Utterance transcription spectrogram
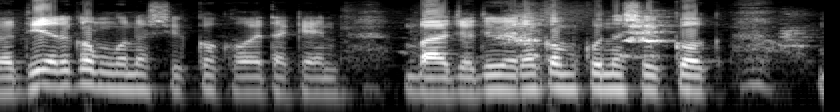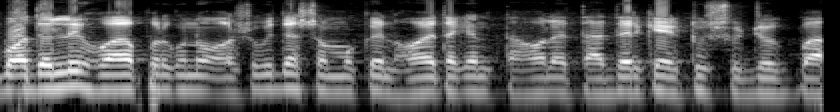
যদি এরকম কোনো শিক্ষক হয়ে থাকেন বা যদি এরকম কোনো শিক্ষক বদলি হওয়ার পর কোনো অসুবিধার সম্মুখীন হয়ে থাকেন, তাহলে তাদেরকে একটু সুযোগ বা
